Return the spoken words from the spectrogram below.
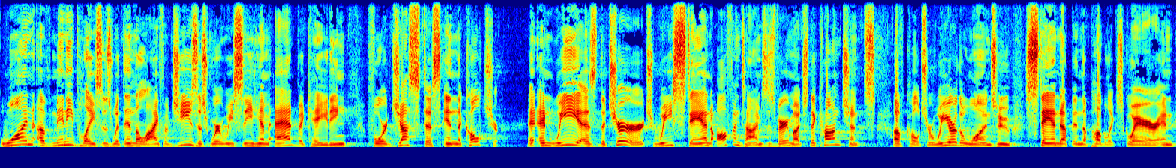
one of many places within the life of Jesus where we see him advocating for justice in the culture. And we, as the church, we stand oftentimes as very much the conscience of culture. We are the ones who stand up in the public square and,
